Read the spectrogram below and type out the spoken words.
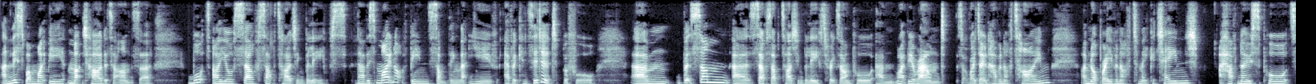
and this one might be much harder to answer. What are your self sabotaging beliefs? Now, this might not have been something that you've ever considered before, um, but some uh, self sabotaging beliefs, for example, um, might be around sort of I don't have enough time, I'm not brave enough to make a change, I have no support,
